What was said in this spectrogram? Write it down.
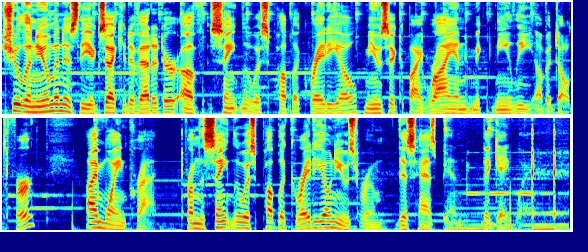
Shula Neuman is the executive editor of St. Louis Public Radio, music by Ryan McNeely of Adult Fur. I'm Wayne Pratt. From the St. Louis Public Radio Newsroom, this has been The Gateway.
